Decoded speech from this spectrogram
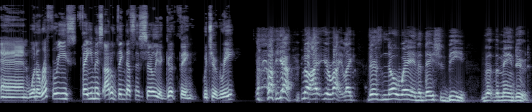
And when a referee's famous, I don't think that's necessarily a good thing. Would you agree? yeah, no, I, you're right. Like, there's no way that they should be the, the main dude.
